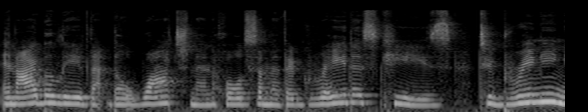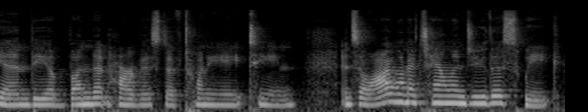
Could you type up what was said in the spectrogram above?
And I believe that the watchman holds some of the greatest keys to bringing in the abundant harvest of 2018. And so I want to challenge you this week.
